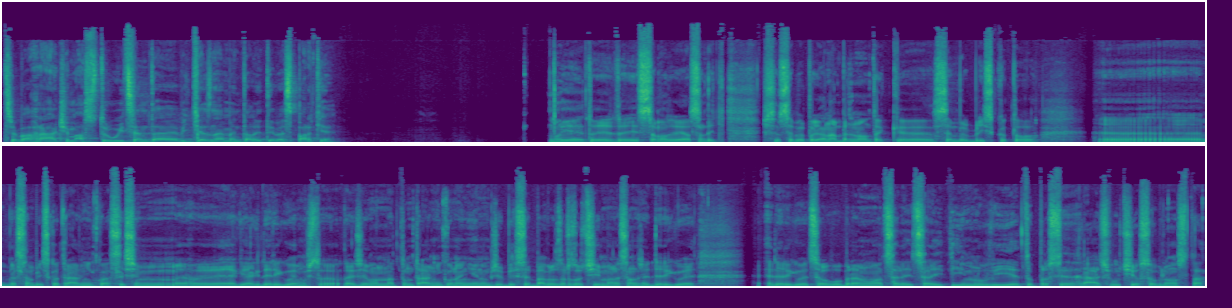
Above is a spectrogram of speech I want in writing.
třeba hráčem a strůjcem té vítězné mentality ve Spartě? No je, to je, to je samozřejmě. Já jsem teď, když jsem se byl podívat na Brno, tak eh, jsem byl blízko toho, byl jsem blízko trávníku a slyším, jak, jak diriguje mužstvo. Takže on na tom trávníku není jenom, že by se bavil s rozhodčím, ale samozřejmě diriguje diriguje celou obranu a celý, celý tým mluví, je to prostě hráč, vůči osobnost a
